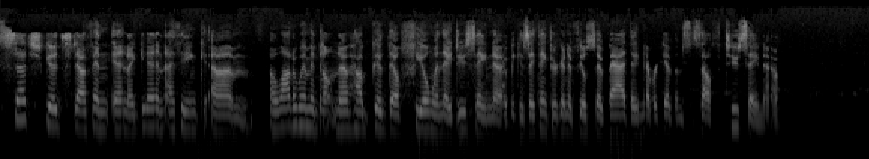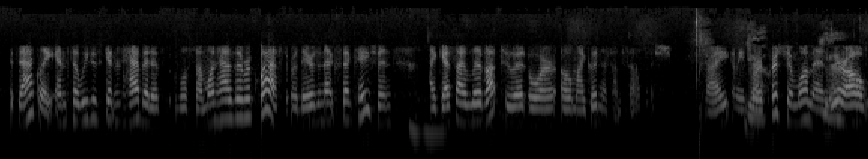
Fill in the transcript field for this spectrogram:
Such good stuff, and and again, I think um, a lot of women don't know how good they'll feel when they do say no because they think they're going to feel so bad they never give themselves to say no. Exactly. And so we just get in the habit of, well, someone has a request or there's an expectation. Mm-hmm. I guess I live up to it or, oh my goodness, I'm selfish. Right? I mean, yeah. for a Christian woman, yeah. we're all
